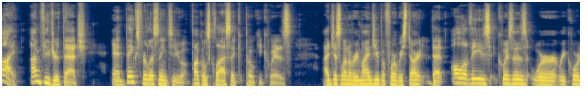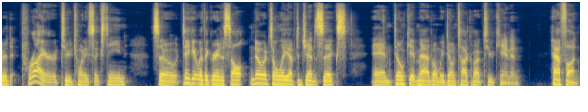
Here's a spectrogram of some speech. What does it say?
Hi, I'm Future Thatch, and thanks for listening to Puckle's Classic Poke Quiz. I just want to remind you before we start that all of these quizzes were recorded prior to 2016, so take it with a grain of salt. Know it's only up to Gen 6, and don't get mad when we don't talk about Toucannon. Have fun.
